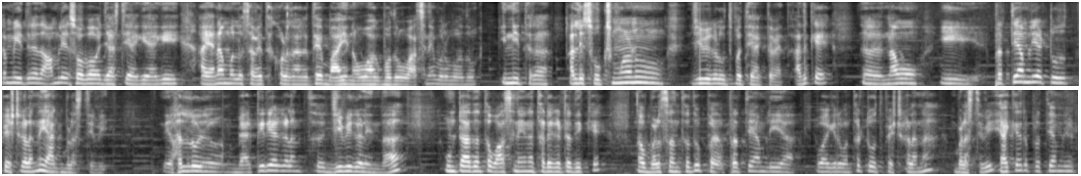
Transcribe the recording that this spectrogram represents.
ಕಮ್ಮಿ ಇದ್ದರೆ ಅದು ಆಮ್ಲೀಯ ಸ್ವಭಾವ ಜಾಸ್ತಿ ಆಗಿ ಆಗಿ ಆ ಎನಮಲ್ಲು ಸವೆತಕ್ಕೊಳಗಾಗುತ್ತೆ, ಬಾಯಿ ನೋವಾಗ್ಬೋದು, ವಾಸನೆ ಬರ್ಬೋದು, ಇನ್ನಿತರ ಅಲ್ಲಿ ಸೂಕ್ಷ್ಮಾಣು ಜೀವಿಗಳು ಉತ್ಪತ್ತಿ ಆಗ್ತವೆ ಅಂತ. ಅದಕ್ಕೆ ನಾವು ಈ ಪ್ರತ್ಯಾಮ್ಲೀಯ ಟೂತ್ ಪೇಸ್ಟ್ಗಳನ್ನು ಯಾಕೆ ಬಳಸ್ತೀವಿ? ಹಲ್ಲು, ಬ್ಯಾಕ್ಟೀರಿಯಾಗಳಂಥ ಜೀವಿಗಳಿಂದ ಉಂಟಾದಂಥ ವಾಸನೆಯನ್ನು ತಡೆಗಟ್ಟೋದಕ್ಕೆ ನಾವು ಬಳಸೋಂಥದ್ದು ಪ ಪ್ರತ್ಯಾಮ್ಲೀಯವಾಗಿರುವಂಥ ಟೂತ್ ಪೇಸ್ಟ್ಗಳನ್ನು ಬಳಸ್ತೀವಿ. ಯಾಕೆಂದರೆ ಪ್ರತಿಯೊಂದು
